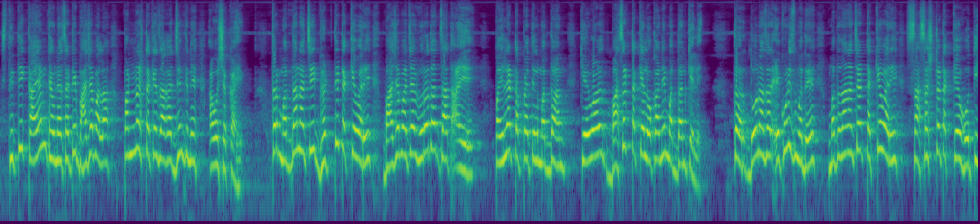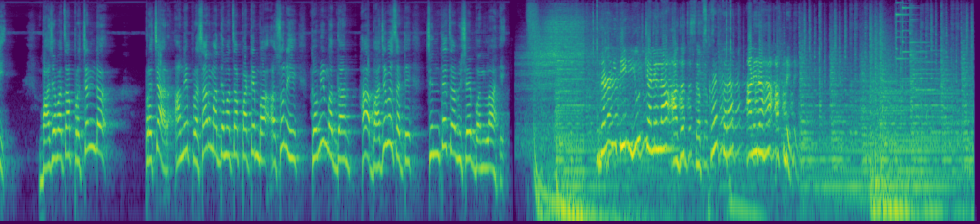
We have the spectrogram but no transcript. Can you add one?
स्थिती कायम ठेवण्यासाठी भाजपाला पन्नास टक्के जागा जिंकणे आवश्यक आहे. तर मतदानाची घटती टक्केवारी भाजपाच्या विरोधात जात आहे. पहिल्या टप्प्यातील मतदान केवळ बासष्ट टक्के लोकांनी मतदान केले. तर दोन हजार एकोणीसमध्ये मतदानाच्या टक्केवारी सहासष्ट टक्के होती. भाजपाचा प्रचंड प्रचार आणि प्रसारमाध्यमाचा पाठिंबा असूनही कमी मतदान हा भाजपासाठी चिंतेचा विषय बनला आहे. रणनीती न्यूज चॅनेलला आजच सबस्क्राईब करा आणि रहा अपडेट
